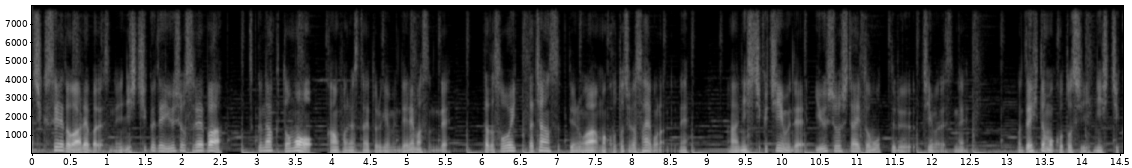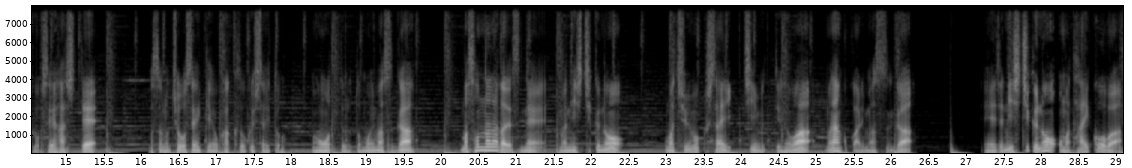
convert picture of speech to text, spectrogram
地区制度があればですね、西地区で優勝すれば、少なくともカンファレンスタイトルゲームに出れますんで、ただそういったチャンスっていうのは、まあ、今年が最後なんでね、あ西地区チームで優勝したいと思ってるチームはですね、まあ、ぜひとも今年西地区を制覇して、まその挑戦権を獲得したいと思ってると思いますが、まあ、そんな中ですね、まあ、西地区のまあ、注目したいチームっていうのは、まあ、何個かありますが、えー、じゃあ西地区の、まあ、対抗馬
